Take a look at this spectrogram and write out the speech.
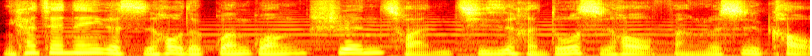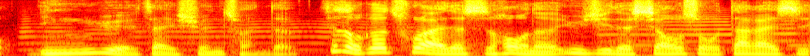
你看，在那个时候的观光宣传，其实很多时候反而是靠音乐在宣传的。这首歌出来的时候呢，预计的销售大概是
